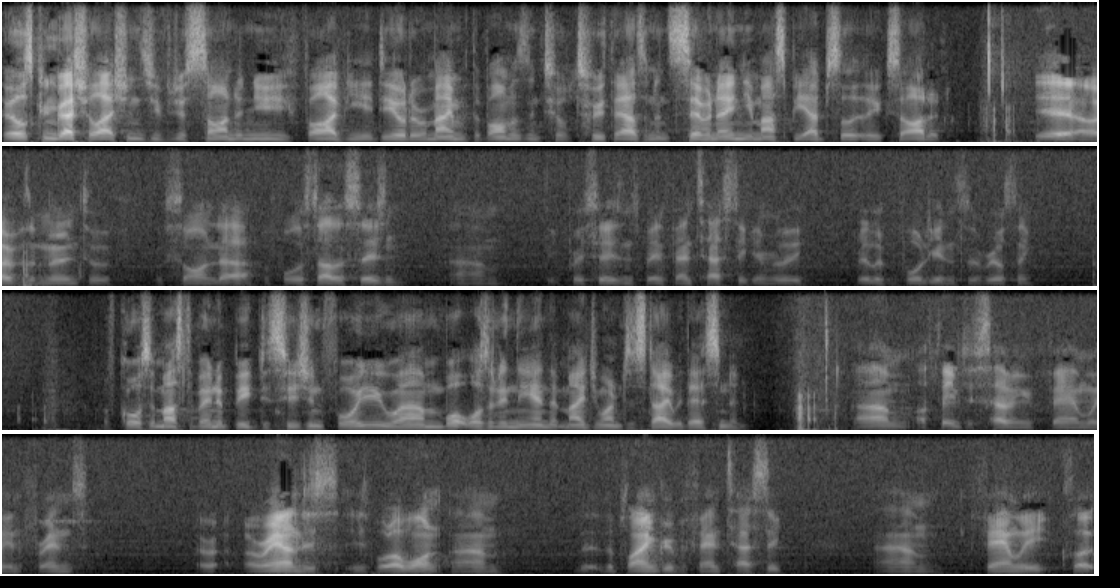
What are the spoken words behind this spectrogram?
Hurls, congratulations. You've just signed a new five year deal to remain with the Bombers until 2017. You must be absolutely excited. Yeah, over the moon to have signed uh, before the start of the season. Um, the pre-season's been fantastic and really, really looking forward to getting into the real thing. Of course, it must have been a big decision for you. Um, what was it in the end that made you want to stay with Essendon? Um, I think just having family and friends ar- around is, is what I want. Um, the, the playing group are fantastic. Um, family clo-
